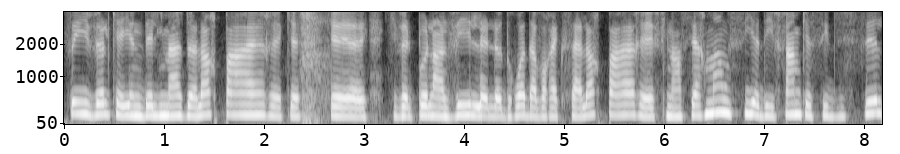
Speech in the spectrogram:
sais, ils veulent qu'il y ait une belle image de leur père, euh, que, que qu'ils veulent pas l'enlever le, le droit d'avoir accès à leur père. Financièrement aussi, il y a des femmes que c'est difficile.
